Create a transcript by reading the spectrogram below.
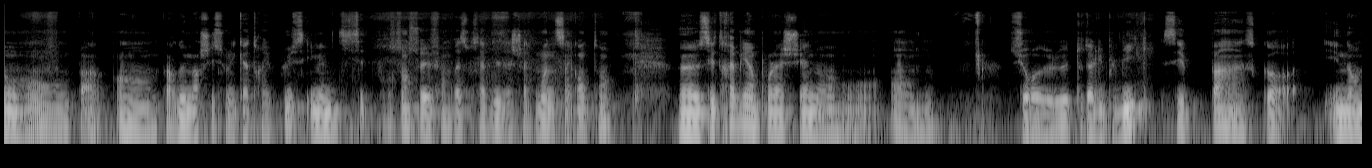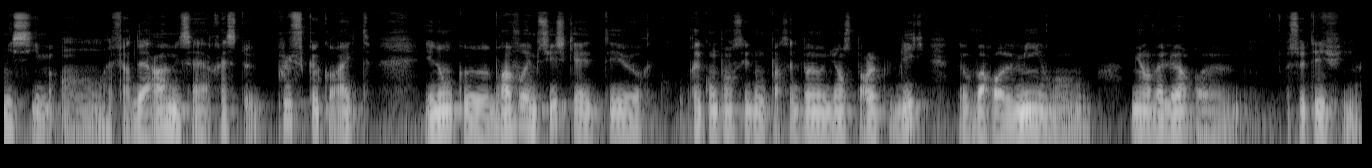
en part, de marché sur les 4 ans et plus, et même 17% sur les femmes responsables des achats de moins de 50 ans. Euh, c'est très bien pour la chaîne sur euh, le total du public. C'est pas un score énormissime en FRDRA, mais ça reste plus que correct. Et donc, euh, bravo M6 qui a été récompensé donc, par cette bonne audience par le public d'avoir mis, en, mis en valeur ce téléfilm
